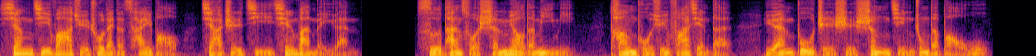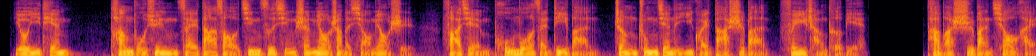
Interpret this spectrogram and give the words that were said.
相继挖掘出来的财宝价值几千万美元。四探索神庙的秘密，汤普逊发现的。远不只是圣井中的宝物。有一天，汤普逊在打扫金字形神庙上的小庙时，发现铺没在地板正中间的一块大石板非常特别。他把石板撬开，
